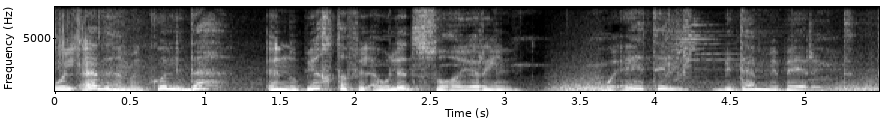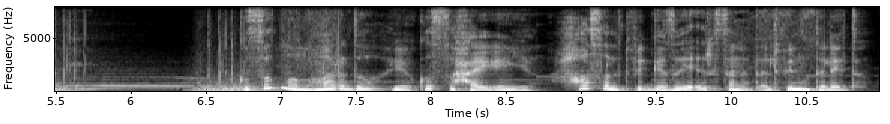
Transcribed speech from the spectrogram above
والأدهى من كل ده إنه بيخطف الأولاد الصغيرين وقاتل بدم بارد. قصتنا النهاردة هي قصة حقيقية حصلت في الجزائر سنة 2003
